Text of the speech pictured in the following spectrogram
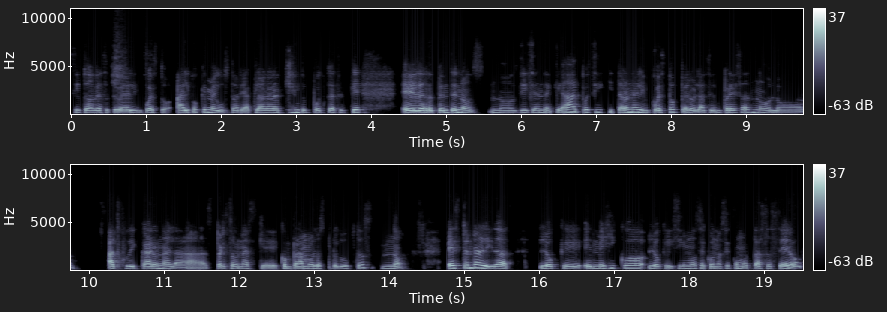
si todavía se tuviera el impuesto. Algo que me gustaría aclarar aquí en tu podcast es que eh, de repente nos, nos dicen de que, ah, pues sí, quitaron el impuesto, pero las empresas no lo adjudicaron a las personas que compramos los productos. No, esto en realidad lo que en México lo que hicimos se conoce como tasa cero,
